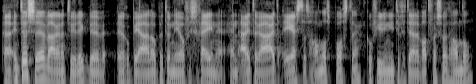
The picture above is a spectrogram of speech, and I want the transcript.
eh, intussen waren natuurlijk de Europeanen op het toneel verschenen. En uiteraard eerst als handelsposten. Ik hoef jullie niet te vertellen wat voor soort handel.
